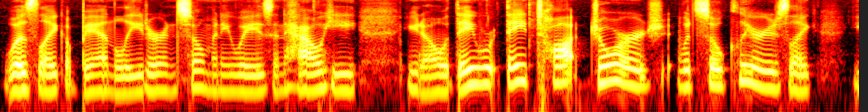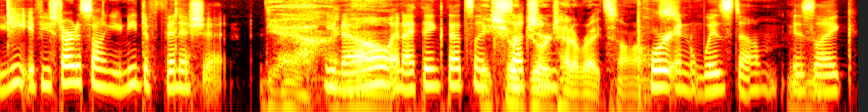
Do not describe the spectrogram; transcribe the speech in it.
was like a band leader in so many ways, and how he, you know, they were they taught George what's so clear is like you need if you start a song, you need to finish it. Yeah, You I know? and I think that's like such George an how to write songs. important wisdom is Mhm. like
